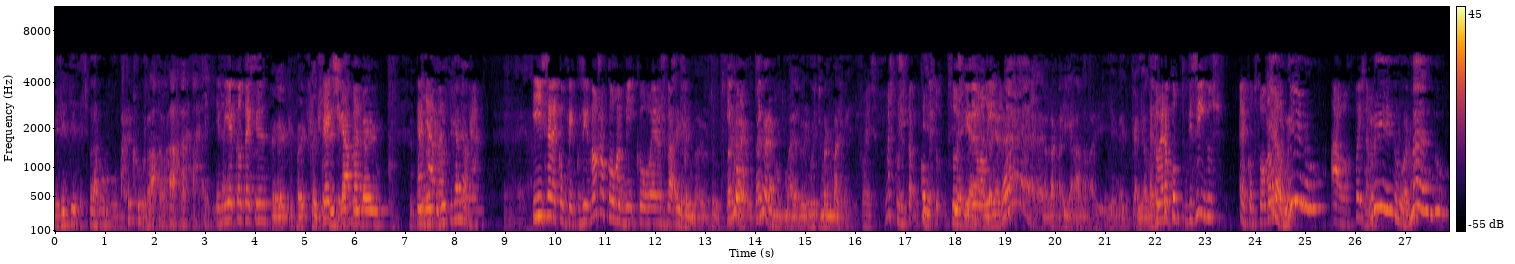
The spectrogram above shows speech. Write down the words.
E a gente esperava o barco lá. lá. E via quanto é que É, que depois quem, Quem é que chegava? primeiro, depois do ganhava. ganhava. É. E isso era com quem? Com os irmãos ou com amigos? Com, era jogar? Ai, os irmãos, o Tânio era, o Tânio era muito mais, oito anos mais velho. Pois. Mas com, com E- pesso- pessoas que viviam ali. Era rapariga lá, lá, lá, Então eram com vizinhos. Era com o pessoal da Era o Lino, Ah, pois o também. Lino, o Armando,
